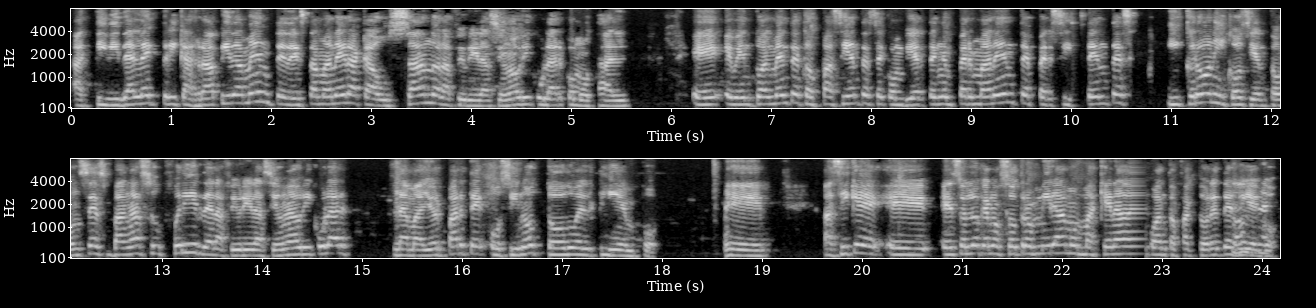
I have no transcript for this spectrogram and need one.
actividad eléctrica rápidamente, de esta manera causando la fibrilación auricular como tal. Eh, eventualmente estos pacientes se convierten en permanentes, persistentes y crónicos y entonces van a sufrir de la fibrilación auricular la mayor parte o si no todo el tiempo. Eh, así que eh, eso es lo que nosotros miramos más que nada en cuanto a factores de riesgo.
